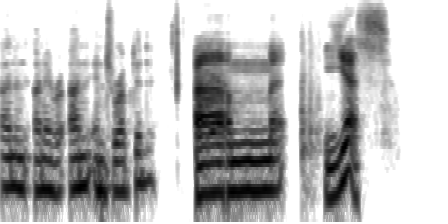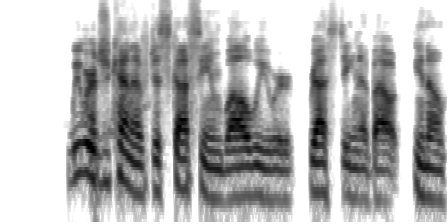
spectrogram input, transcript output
un, un, uninterrupted. Um yes. We were just kind of discussing while we were resting about, you know,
